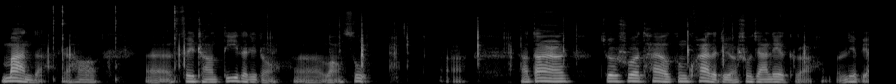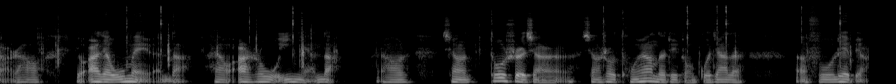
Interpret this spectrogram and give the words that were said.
慢的，然后。呃，非常低的这种呃网速啊，然后当然就是说它有更快的这个售价列格列表，然后有二点五美元的，还有二十五一年的，然后像都是想享受同样的这种国家的呃服务列表。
